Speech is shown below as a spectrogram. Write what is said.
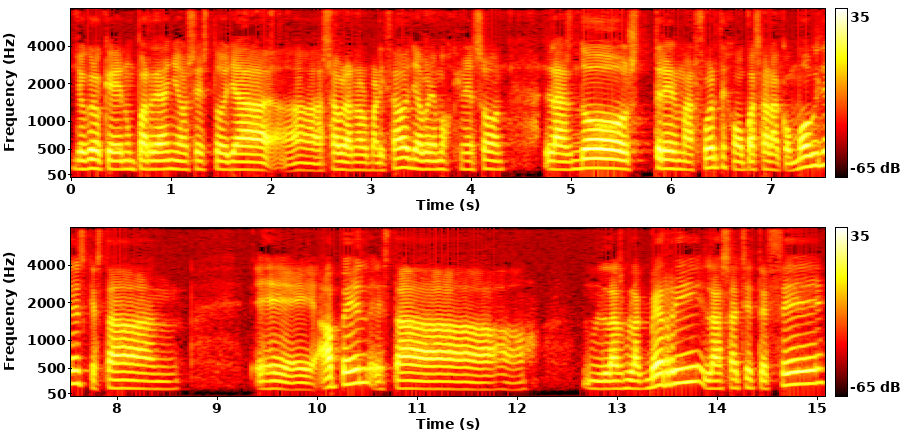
Yo creo que en un par de años esto ya ah, se habrá normalizado, ya veremos quiénes son las dos, tres más fuertes, como pasa ahora con móviles, que están eh, Apple, está las BlackBerry, las HTC,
